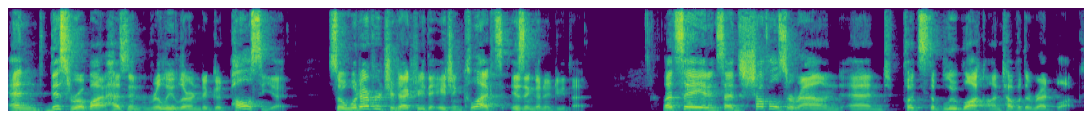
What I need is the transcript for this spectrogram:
And this robot hasn't really learned a good policy yet. So whatever trajectory the agent collects isn't going to do that. Let's say it instead shuffles around and puts the blue block on top of the red block.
